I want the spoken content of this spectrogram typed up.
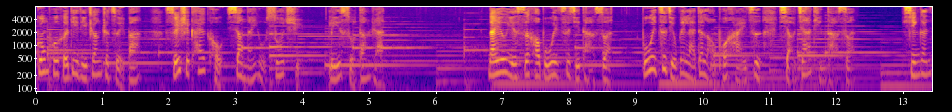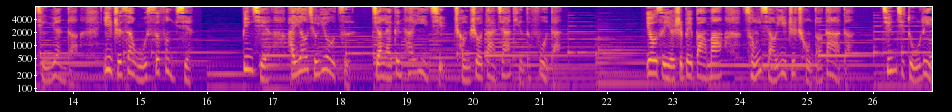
公婆和弟弟张着嘴巴，随时开口向男友索取，理所当然。男友也丝毫不为自己打算，不为自己未来的老婆孩子、小家庭打算，心甘情愿的一直在无私奉献，并且还要求柚子将来跟他一起承受大家庭的负担。柚子也是被爸妈从小一直宠到大的，经济独立，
